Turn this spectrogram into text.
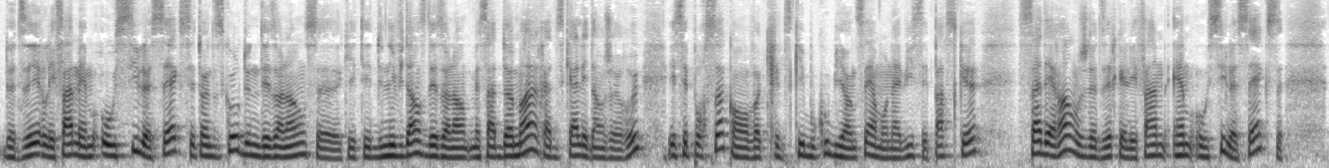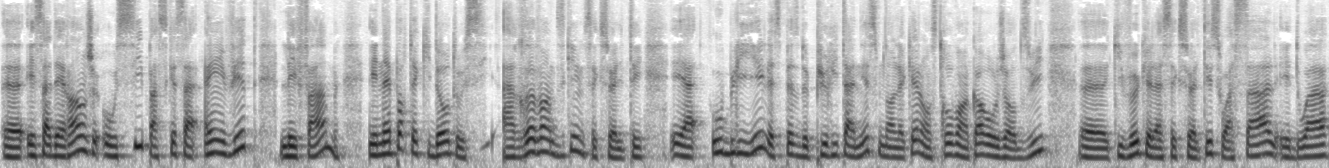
de dire les femmes aiment aussi le sexe, c'est un discours d'une désolance euh, qui était d'une évidence désolante. Mais ça demeure radical et dangereux. Et c'est pour ça qu'on va critiquer beaucoup Beyoncé, à mon avis. C'est parce que ça dérange de dire que les femmes aiment aussi le sexe. Euh, et ça dérange aussi parce que ça invite les femmes et n'importe qui d'autre aussi à revendiquer une sexualité et à oublier l'espèce de puritanisme dans lequel on se trouve encore aujourd'hui, euh, qui veut que la sexualité soit sale et doit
